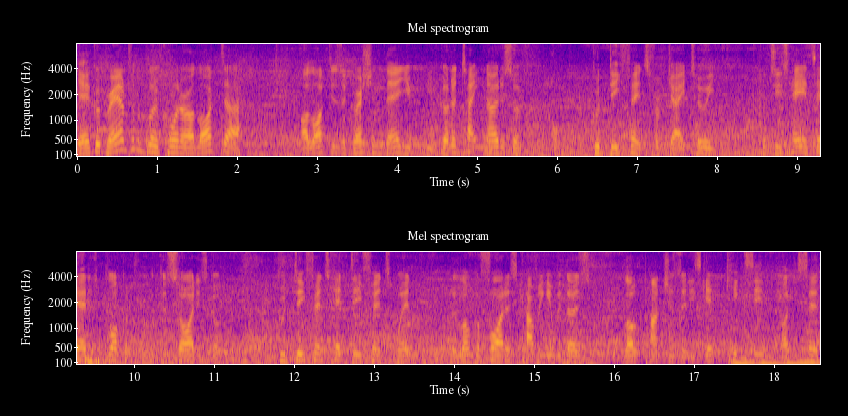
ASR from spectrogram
Yeah, good round from the blue corner. I liked, uh, I liked his aggression there. You, have got to take notice of, of, good defense from Jay. He puts his hands out. He's blocking from the side. He's got good defense, head defense when the longer fighter's coming in with those long punches and he's getting kicks in. Like you said,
